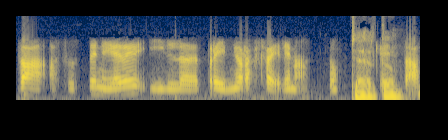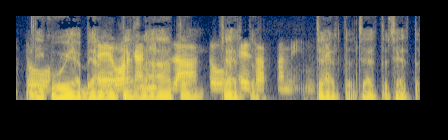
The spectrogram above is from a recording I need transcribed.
va a sostenere il premio Raffaele Mazzo. Certo, di cui abbiamo eh, parlato. Certo, esattamente. Certo, certo, certo.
